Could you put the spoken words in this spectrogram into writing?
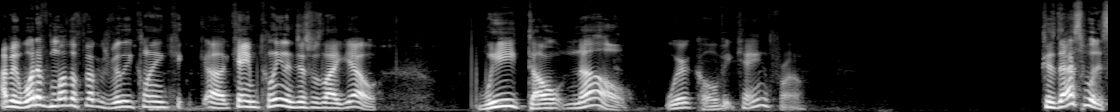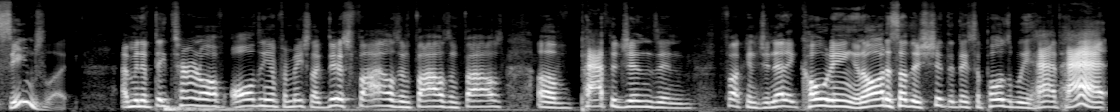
I mean, what if motherfuckers really clean uh, came clean and just was like, "Yo, we don't know where COVID came from," because that's what it seems like. I mean, if they turn off all the information, like there's files and files and files of pathogens and fucking genetic coding and all this other shit that they supposedly have had,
